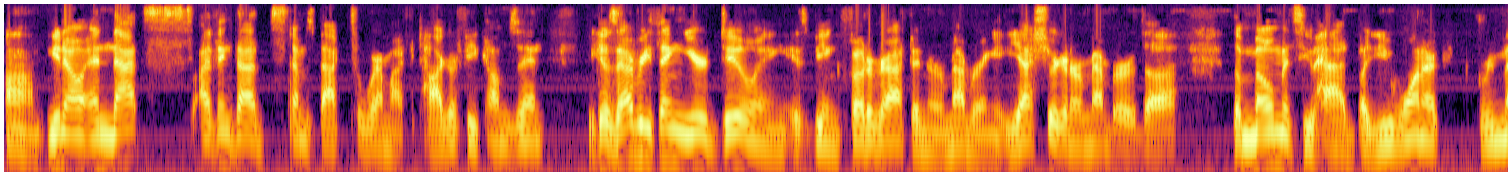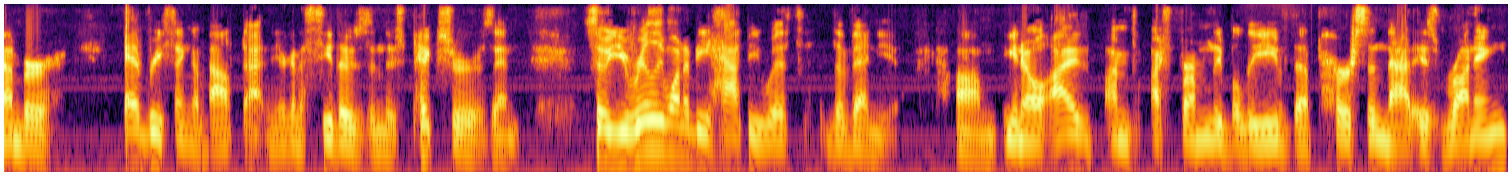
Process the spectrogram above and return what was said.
Um, you know, and that's I think that stems back to where my photography comes in because everything you're doing is being photographed and remembering it. Yes, you're going to remember the the moments you had, but you want to remember everything about that and you're going to see those in those pictures and so you really want to be happy with the venue um, you know I, I'm, I firmly believe the person that is running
